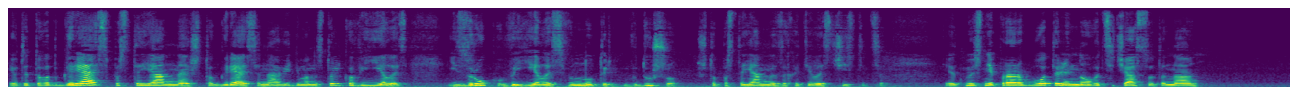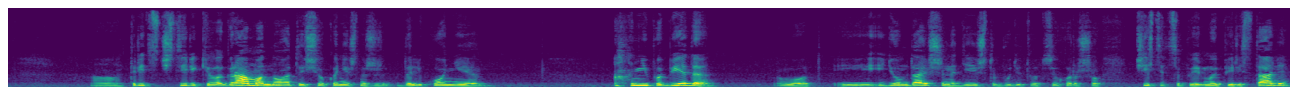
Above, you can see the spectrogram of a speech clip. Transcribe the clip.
И вот эта вот грязь постоянная, что грязь, она, видимо, настолько въелась из рук въелась внутрь, в душу, что постоянно захотелось чиститься. И вот мы с ней проработали, но вот сейчас вот она 34 а, килограмма, но это еще, конечно же, далеко не, не победа. Вот. И идем дальше, надеюсь, что будет вот все хорошо. Чиститься мы перестали.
